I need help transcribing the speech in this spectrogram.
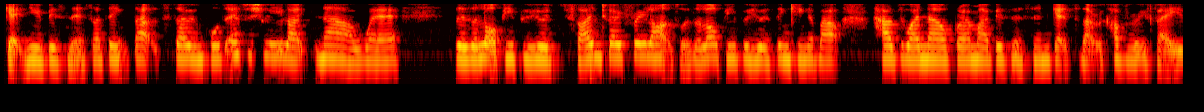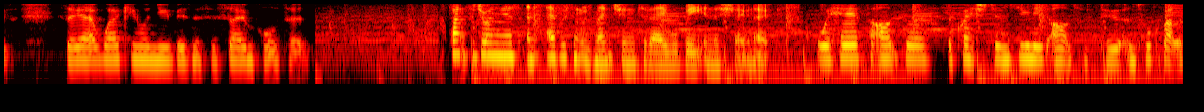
get new business? I think that's so important, especially like now where there's a lot of people who are deciding to go freelance or there's a lot of people who are thinking about how do i now grow my business and get to that recovery phase? So yeah working on new business is so important Thanks for joining us, and everything we've mentioned today will be in the show notes. We're here to answer the questions you need answers to and talk about the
